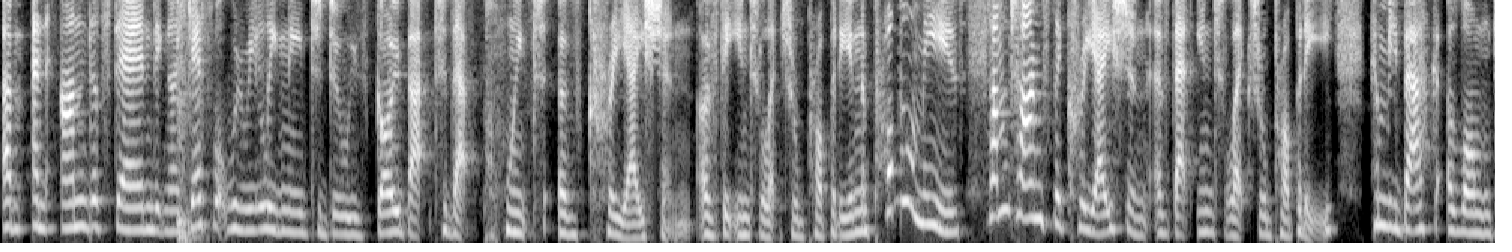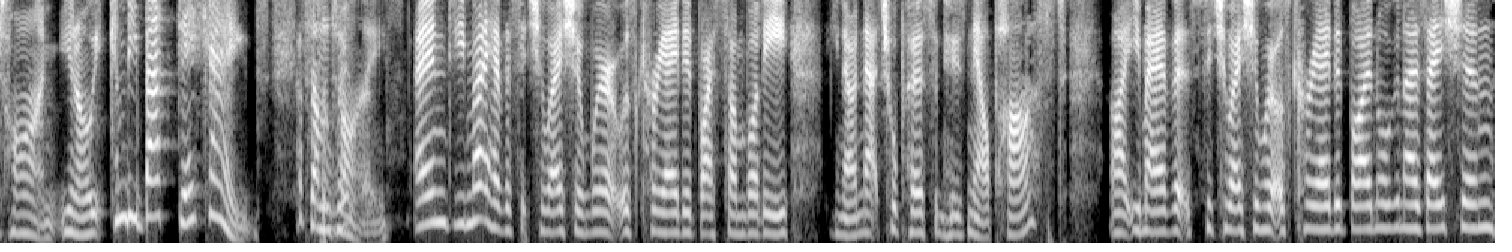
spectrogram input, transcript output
um, and understanding. I guess what we really need to do is go back to that point of creation of the intellectual property. And the problem is sometimes the creation of that intellectual property can be back a long time. You know, it can be back decades Absolutely. sometimes. And you might have a situation where it was created by somebody, you know, a natural person who's now passed uh, you may have a situation where it was created by an organization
